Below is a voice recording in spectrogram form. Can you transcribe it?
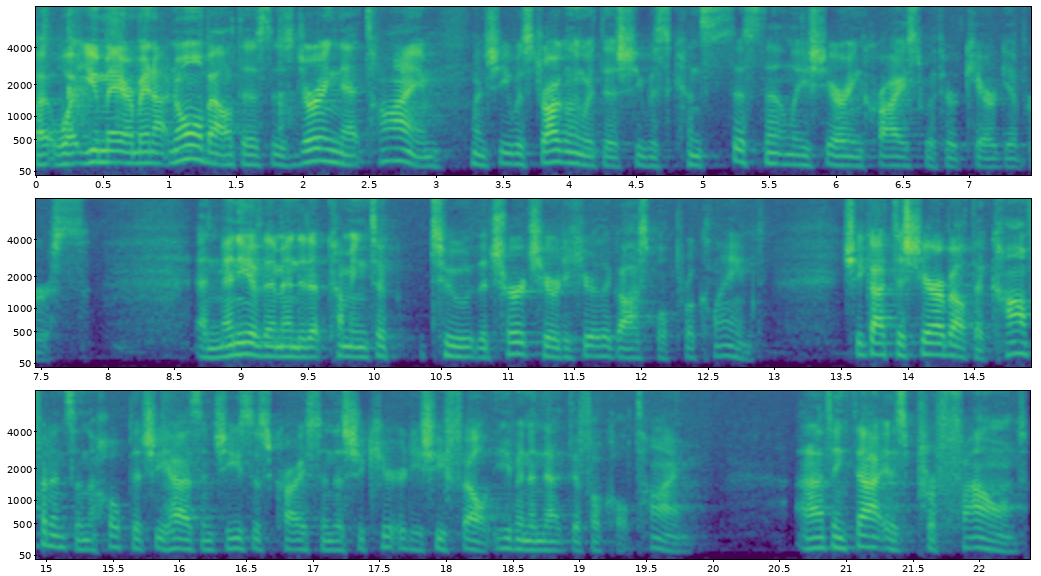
But what you may or may not know about this is during that time when she was struggling with this, she was consistently sharing Christ with her caregivers. And many of them ended up coming to, to the church here to hear the gospel proclaimed. She got to share about the confidence and the hope that she has in Jesus Christ and the security she felt even in that difficult time. And I think that is profound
